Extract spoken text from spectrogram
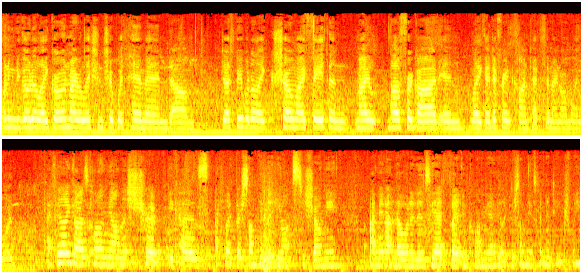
wanting to go to like grow in my relationship with Him and um, just be able to like show my faith and my love for God in like a different context than I normally would. I feel like God is calling me on this trip because I feel like there's something that He wants to show me I may not know what it is yet, but in Colombia, I feel like there's something that's going to teach me.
